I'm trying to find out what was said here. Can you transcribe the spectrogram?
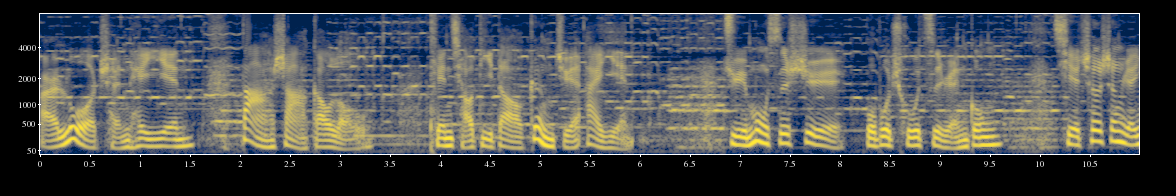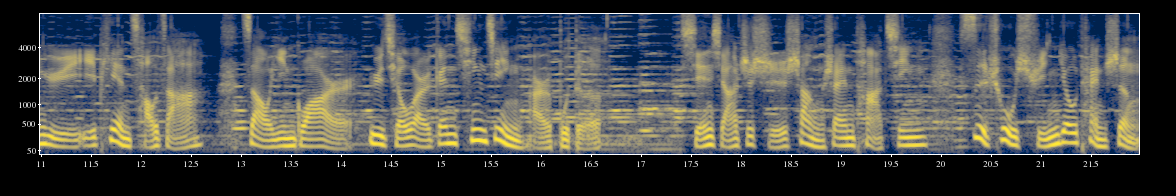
而落成黑烟；大厦高楼，天桥地道更觉碍眼。举目四视，无不出自人工，且车声人语一片嘈杂，噪音聒耳，欲求耳根清净而不得。闲暇之时，上山踏青，四处寻幽探胜。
